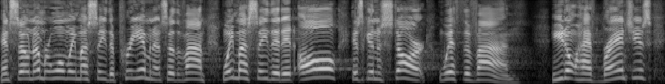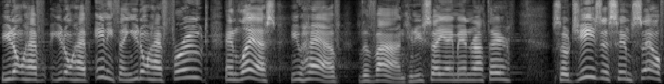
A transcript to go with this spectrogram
And so, number one, we must see the preeminence of the vine. We must see that it all is going to start with the vine. You don't have branches, you don't have, you don't have anything, you don't have fruit unless you have the vine. Can you say amen right there? So Jesus himself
